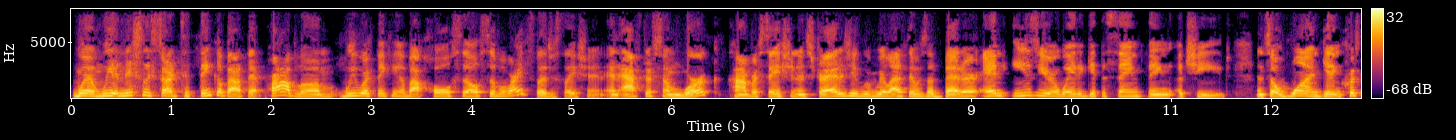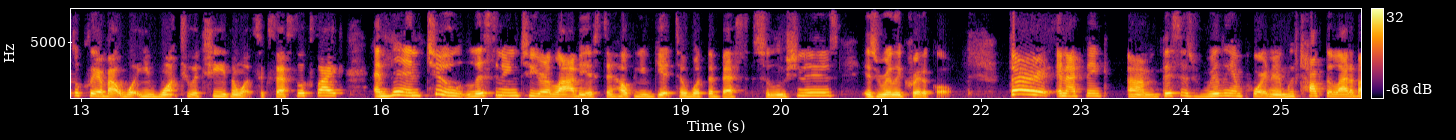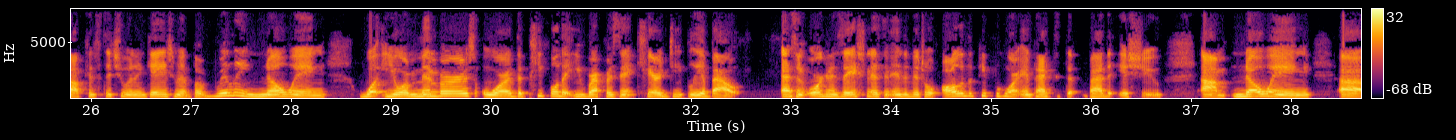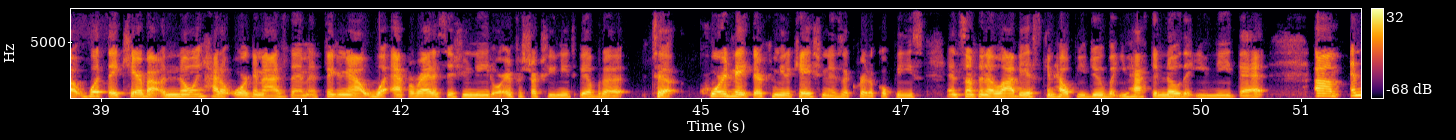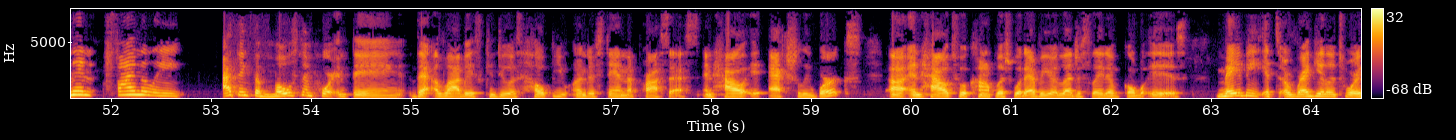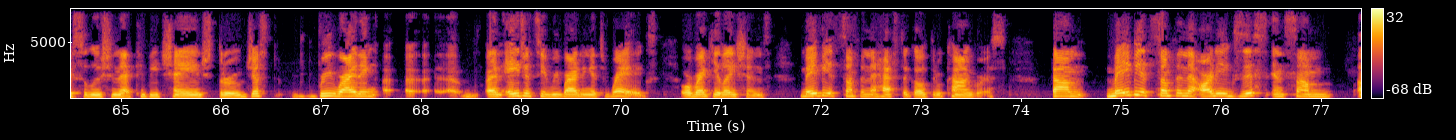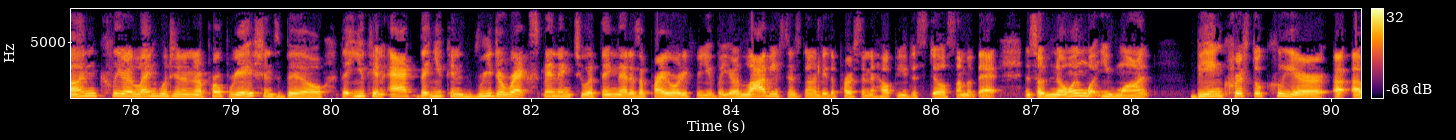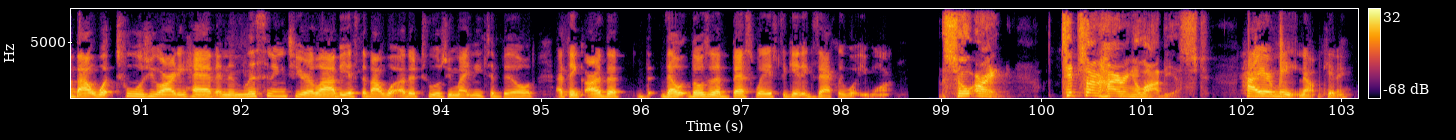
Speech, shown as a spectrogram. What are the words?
when we initially started to think about that problem, we were thinking about wholesale civil rights legislation. And after some work, conversation, and strategy, we realized there was a better and easier way to get the same thing achieved. And so, one, getting crystal clear about what you want to achieve and what success looks like. And then, two, listening to your lobbyists to help you get to what the best solution is, is really critical. Third, and I think um, this is really important, and we've talked a lot about constituent engagement, but really knowing what your members or the people that you represent care deeply about as an organization, as an individual, all of the people who are impacted by the issue, um, knowing uh, what they care about and knowing how to organize them and figuring out what apparatuses you need or infrastructure you need to be able to to coordinate their communication is a critical piece and something a lobbyist can help you do, but you have to know that you need that. Um, and then finally, I think the most important thing that a lobbyist can do is help you understand the process and how it actually works uh, and how to accomplish whatever your legislative goal is. Maybe it's a regulatory solution that can be changed through just rewriting a, a, a, an agency rewriting its regs or regulations. Maybe it's something that has to go through Congress. Um, maybe it's something that already exists in some unclear language in an appropriations bill that you can act that you can redirect spending to a thing that is a priority for you but your lobbyist is going to be the person to help you distill some of that. And so knowing what you want being crystal clear uh, about what tools you already have and then listening to your lobbyist about what other tools you might need to build i think are the th- those are the best ways to get exactly what you want. So all right tips on hiring a lobbyist. Hire me. No I'm kidding.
